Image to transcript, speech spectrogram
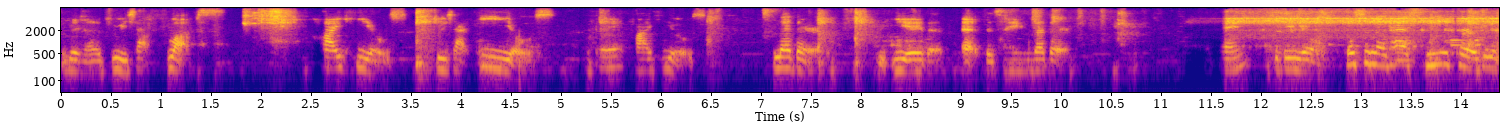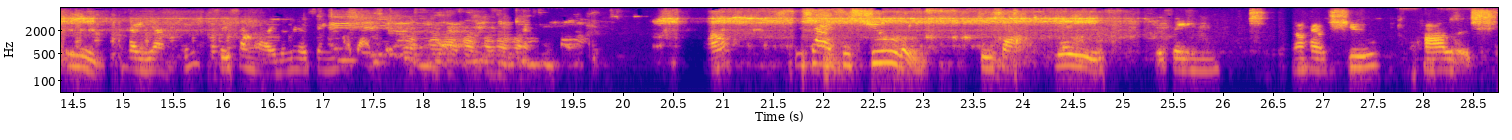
这边呢注意一下 flops，high heels，注意一下 heels，OK，high heels，leather，e a 的 at 的声音 leather。 哎，这边有，但是呢，它的 sneaker 这个意义不太一样。哎，飞上来的那个声音好大声！好好好好好好。好，接下来是 shoelace，注意一下 lace 的声音，然后还有 shoe polish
